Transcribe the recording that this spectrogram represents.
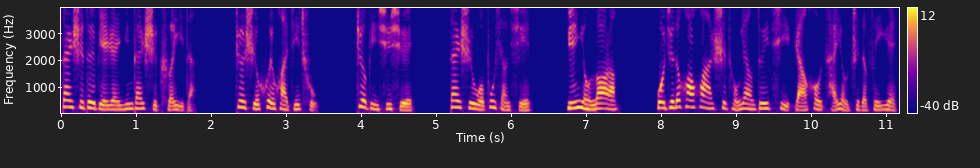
但是对别人应该是可以的。这是绘画基础，这必须学。但是我不想学。云有 Laura。我觉得画画是从量堆砌，然后才有质的飞跃。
